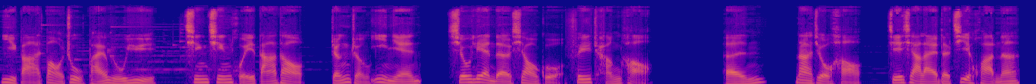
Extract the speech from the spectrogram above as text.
一把抱住白如玉，轻轻回答道：“整整一年修炼的效果非常好。”“嗯，那就好。接下来的计划呢？”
